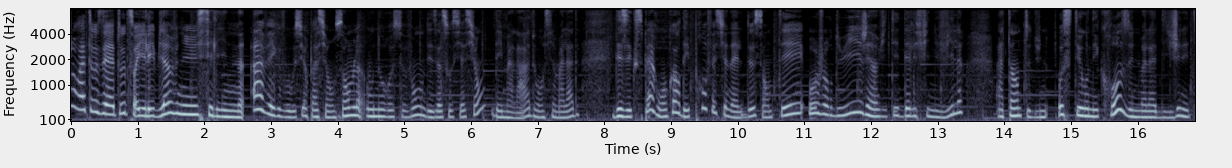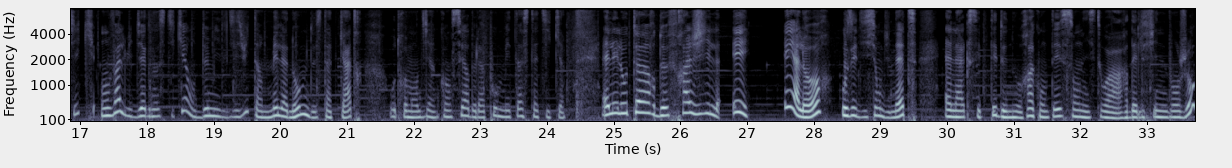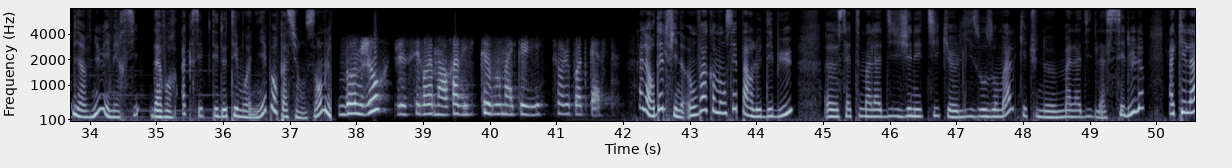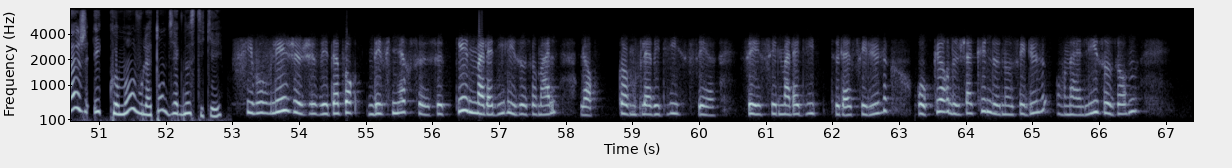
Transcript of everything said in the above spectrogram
Bonjour à tous et à toutes, soyez les bienvenus. Céline avec vous sur Patients Ensemble où nous recevons des associations, des malades ou anciens malades, des experts ou encore des professionnels de santé. Aujourd'hui, j'ai invité Delphine Ville, atteinte d'une ostéonécrose, une maladie génétique. On va lui diagnostiquer en 2018 un mélanome de stade 4, autrement dit un cancer de la peau métastatique. Elle est l'auteur de Fragile et Et alors aux éditions du Net. Elle a accepté de nous raconter son histoire. Delphine, bonjour, bienvenue et merci d'avoir accepté de témoigner pour Patients Ensemble. Bonjour, je suis vraiment ravie que vous m'accueilliez sur le podcast. Alors Delphine, on va commencer par le début. Euh, cette maladie génétique lysosomale, qui est une maladie de la cellule. À quel âge et comment vous l'a-t-on diagnostiquée? Si vous voulez, je, je vais d'abord définir ce, ce qu'est une maladie lysosomale. Alors, comme vous l'avez dit, c'est une maladie de la cellule. Au cœur de chacune de nos cellules, on a un lysosome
